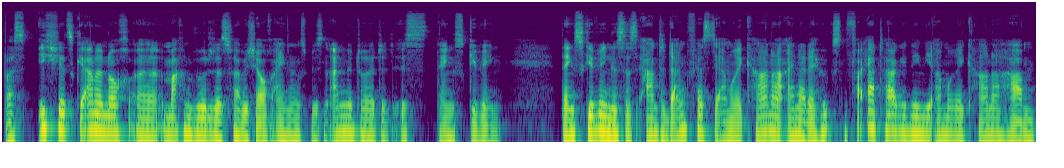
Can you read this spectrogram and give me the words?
was ich jetzt gerne noch äh, machen würde, das habe ich ja auch eingangs ein bisschen angedeutet, ist Thanksgiving. Thanksgiving ist das Erntedankfest der Amerikaner, einer der höchsten Feiertage, den die Amerikaner haben.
